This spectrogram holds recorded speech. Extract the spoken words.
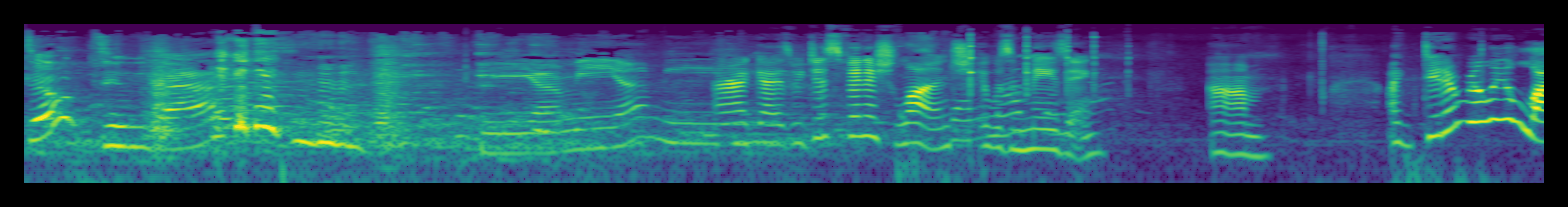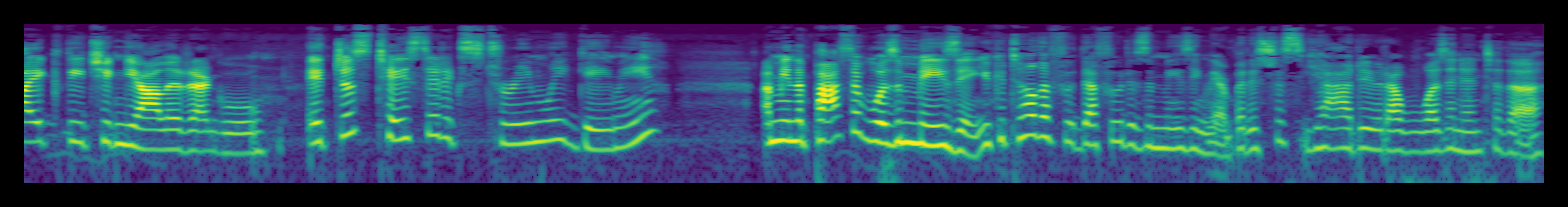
don't do that. yummy, yummy. All right, guys, we just finished lunch. It was amazing. Um, I didn't really like the cinghiale ragu. It just tasted extremely gamey. I mean, the pasta was amazing. You could tell the food that food is amazing there, but it's just yeah, dude. I wasn't into the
